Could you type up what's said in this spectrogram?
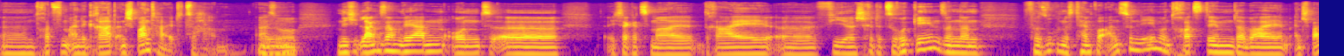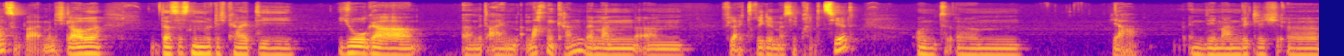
ähm, trotzdem eine Grad Entspanntheit zu haben. Also mhm. nicht langsam werden und äh, ich sag jetzt mal drei, äh, vier Schritte zurückgehen, sondern versuchen das Tempo anzunehmen und trotzdem dabei entspannt zu bleiben. Und ich glaube, das ist eine Möglichkeit, die Yoga äh, mit einem machen kann, wenn man ähm, vielleicht regelmäßig praktiziert und ähm, ja, indem man wirklich äh,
